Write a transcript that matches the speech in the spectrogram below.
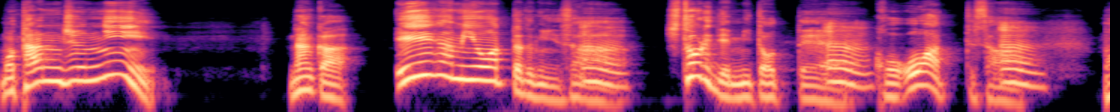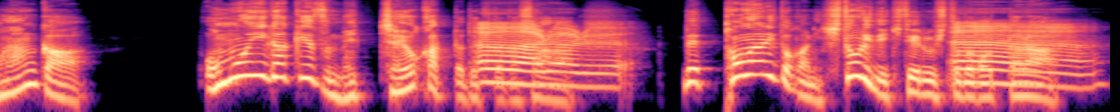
もう単純になんか映画見終わった時にさうん。一、人で見とって、うん。こう終わってさ、うん、もうなんか思いがけずめっちゃ良かった時うん、とかさ、あるある。で隣とかに一人で来てる人とかおったら、うん。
